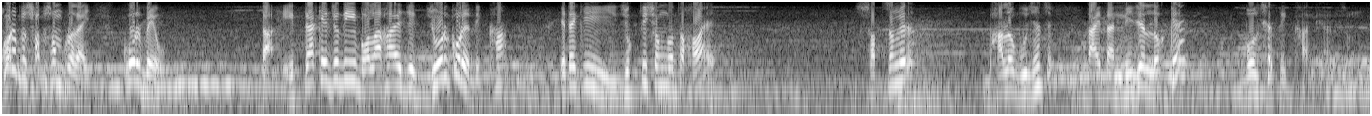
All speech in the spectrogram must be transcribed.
করবে। সব সম্প্রদায় করবেও। তা এটাকে যদি বলা হয় যে জোর করে দীক্ষা এটা কি যুক্তিসঙ্গত হয়? সৎসঙ্গের ভালো বুঝেছে তাই তার নিজের লোককে বলছে দীক্ষা নেওয়ার জন্য।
